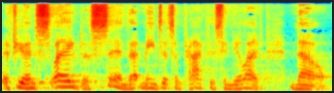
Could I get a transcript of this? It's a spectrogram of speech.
if you're enslaved to sin, that means it's a practice in your life. Now,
